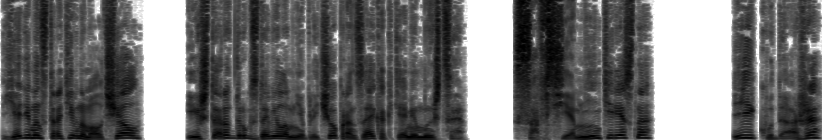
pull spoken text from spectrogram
Я демонстративно молчал, и Иштар вдруг сдавила мне плечо, пронзая когтями мышцы. «Совсем не интересно?» «И куда же?»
